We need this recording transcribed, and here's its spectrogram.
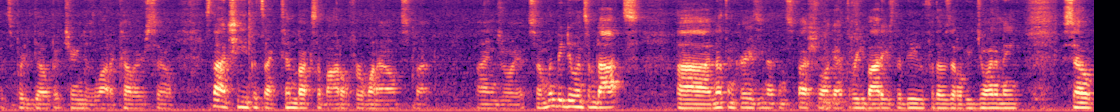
it's pretty dope. It changes a lot of colors. So it's not cheap. It's like 10 bucks a bottle for one ounce, but I enjoy it. So I'm going to be doing some dots. Uh, nothing crazy, nothing special. I got three bodies to do for those that'll be joining me. So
